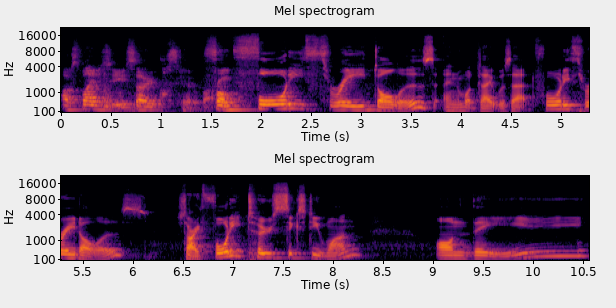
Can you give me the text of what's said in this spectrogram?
I'll explain it to you. So I'm scared of from forty three dollars, and what date was that? Forty three dollars sorry, forty two sixty one on the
